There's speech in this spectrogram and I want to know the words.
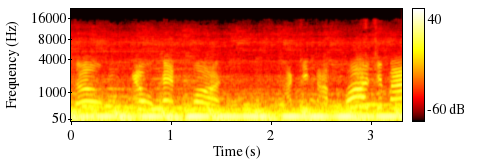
Então, é o repórter. Aqui tá bom demais.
